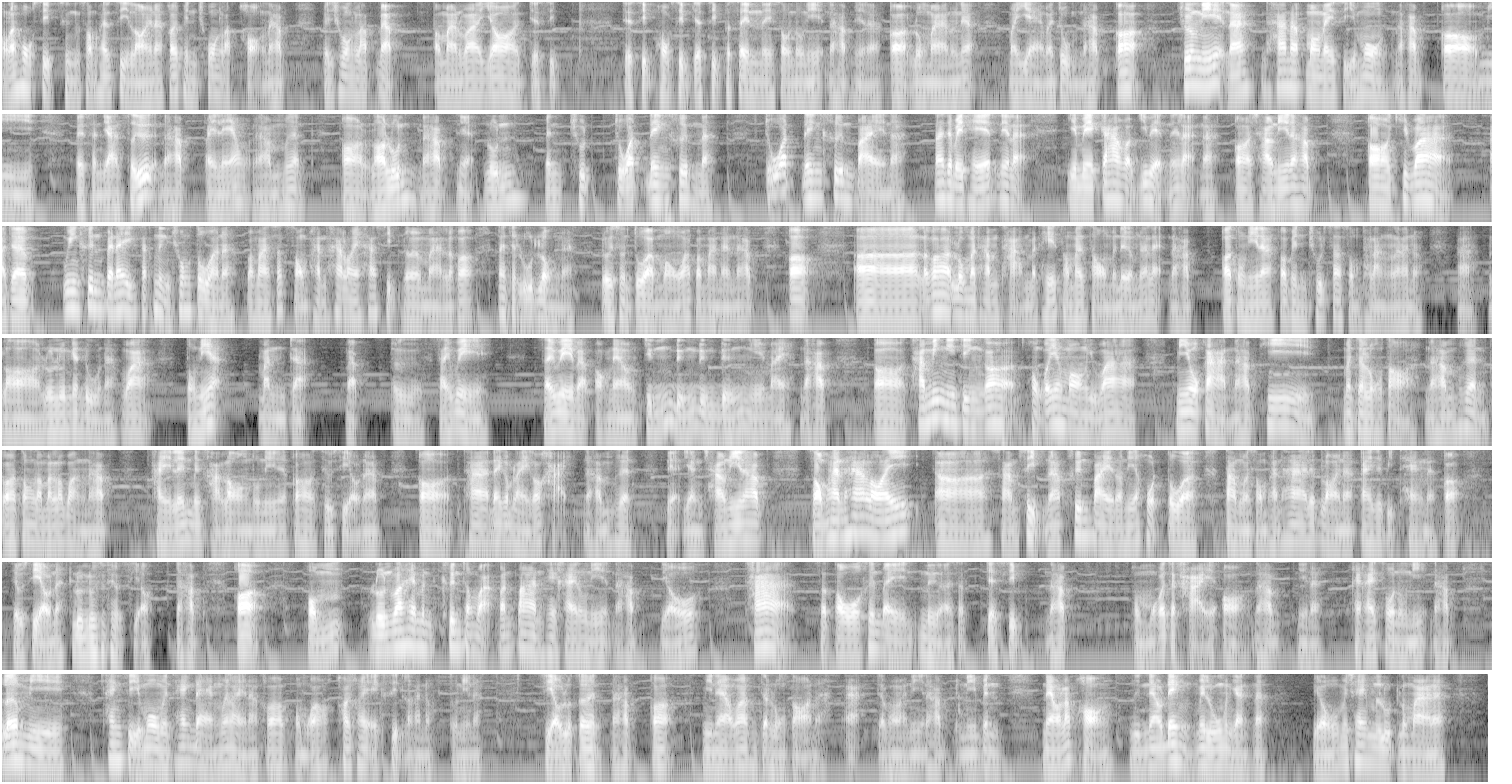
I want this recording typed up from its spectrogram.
2,260 ถึง 2,400 นะ ก็เป็นช่วงรับของนะครับ เป็นช่วงรับแบบประมาณว่าย่อ 70 70 60 70 ในโซนตรงนี้นะครับเนี่ยนะ ก็ลงมาตรงเนี้ยมาแย่มาจุ่มนะครับ ก็ช่วงนี้นะ ถ้ามองในสีโมงนะครับ ก็มีเป็นสัญญาณซื้อนะครับไปแล้วนะครับเพื่อน ก็รอลุ้นนะครับเนี่ยลุ้นเป็นชุดจวดเด้งขึ้นนะจวดเด้งขึ้นไปนะ น่าจะไปเทสนี่แหละ EMA 9 กับ 21 นี่แหละนะ ก็เช้านี้นะครับ ก็คิดว่าอาจจะวิ่งขึ้นไปได้อีกสักหนึ่งช่วงตัวนะ ประมาณสัก 2,550 โดยประมาณ แล้วก็น่าจะรูดลงนะ โดยส่วนตัวมองว่าประมาณนั้นนะครับ ก็เอ่อแล้วก็ลงมาทำฐานมาเทส2,002เหมือนเดิมนั่นแหละนะครับ ก็ตรงนี้นะ ก็เป็นชุดสะสมพลังแล้วเนาะอ่ารอลุ้นๆกันดูนะว่าตรงเนี้ยมันจะแบบเออไซเวย์ไซเวย์แบบออกแนวจึงดึงดึงดึงอย่างงี้ไหมนะครับ ก็ทามมิ่งจริง ๆ ก็ผมก็ยังมองอยู่ว่ามีโอกาสนะครับที่มันจะลงต่อนะครับ เพื่อนก็ต้องระมัดระวังนะครับ ใครเล่นเป็นขาลองตรงนี้เนี่ยก็เสียวๆนะครับ ก็ถ้าได้กำไรก็ขายนะครับเพื่อนเนี่ยอย่างเช้านี้นะครับ2,530นะครับขึ้นไปตอนนี้หดตัวต่ำกว่า 2,500 เรียบร้อยนะใกล้จะปิดแท่งนะก็เสียวๆนะลุ้นๆเสียวๆนะครับ ก็ผมลุ้นว่าให้มันขึ้นจังหวะป้านๆคล้ายๆตรงนี้นะครับ เดี๋ยวถ้า สโตขึ้นไปเหนือสัก70นะครับ ผมก็จะขายออกนะครับนี่นะคล้ายๆโซนตรงนี้นะครับ เริ่มมีแท่งสีโมงเป็นแท่งแดงเมื่อไหร่นะก็ผมก็ค่อยๆ exit แล้วกันเนาะตัวนี้นะเสียวเหลือเกินนะครับ ก็มีแนวว่ามันจะลงต่อนะอะจะประมาณนี้นะครับ อันนี้เป็นแนวรับของหรือแนวเด้งไม่รู้เหมือนกันนะเดี๋ยวไม่ใช่มันหลุดลงมานะ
